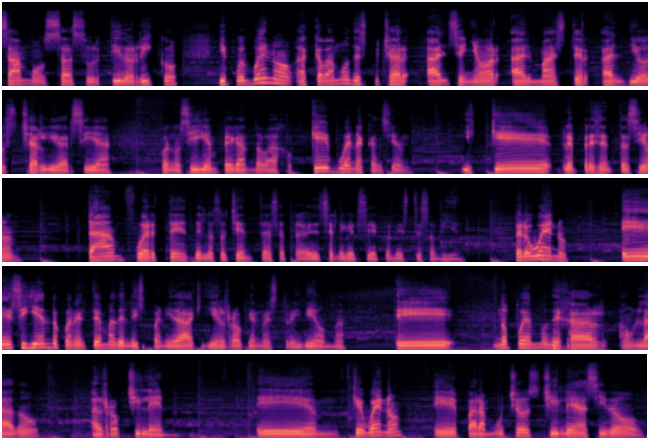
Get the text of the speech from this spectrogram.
Perfecto, regresamos a Surtido Rico y pues bueno, acabamos de escuchar al señor, al máster, al dios Charlie García cuando siguen pegando abajo. Qué buena canción y qué representación tan fuerte de los ochentas a través de Charlie García con este sonido. Pero bueno, eh, siguiendo con el tema de la hispanidad y el rock en nuestro idioma, eh, no podemos dejar a un lado al rock chileno. Eh, que bueno, para muchos Chile ha sido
